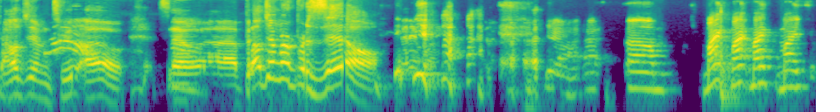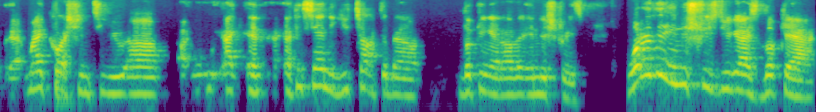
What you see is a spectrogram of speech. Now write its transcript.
Belgium 2-0. So uh, Belgium or Brazil? Anyway, yeah. yeah. uh, Um, my, my, my, my, my question to you, uh, I, and I think Sandy, you talked about looking at other industries. What other industries do you guys look at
